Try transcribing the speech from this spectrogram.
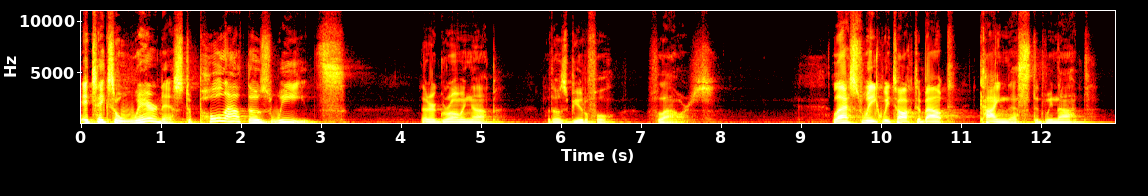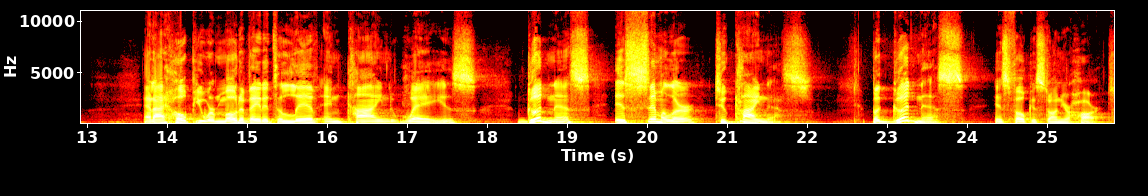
it takes awareness to pull out those weeds that are growing up with those beautiful flowers. Last week we talked about kindness, did we not? And I hope you were motivated to live in kind ways. Goodness is similar to kindness, but goodness is focused on your heart,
